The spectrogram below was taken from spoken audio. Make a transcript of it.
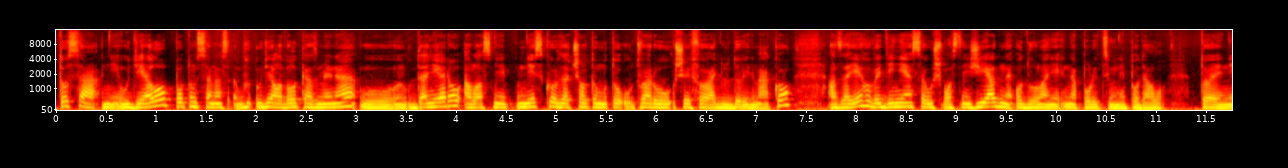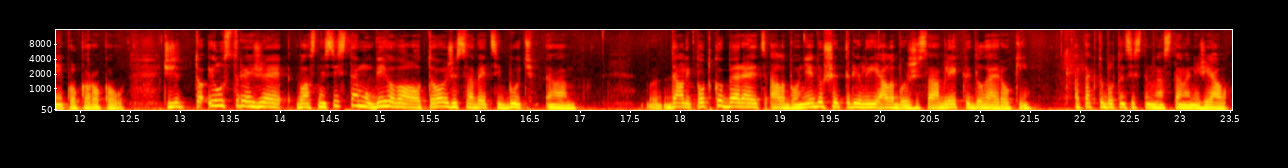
To sa neudialo, potom sa nás, udiala veľká zmena u Daniarov a vlastne neskôr začal tomuto útvaru šéfovať Ľudovít Mako a za jeho vedenia sa už vlastne žiadne odvolanie na policiu nepodalo. To je niekoľko rokov. Čiže to ilustruje, že vlastne systému vyhovalo to, že sa veci buď dali pod koberec, alebo nedošetrili, alebo že sa vliekli dlhé roky. A takto bol ten systém nastavený, žiaľ.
